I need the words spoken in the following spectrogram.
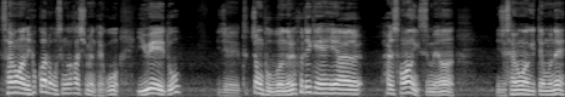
사용하는 효과라고 생각하시면 되고 이외에도 이제 특정 부분을 흐리게 해야 할, 할 상황이 있으면 이제 사용하기 때문에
